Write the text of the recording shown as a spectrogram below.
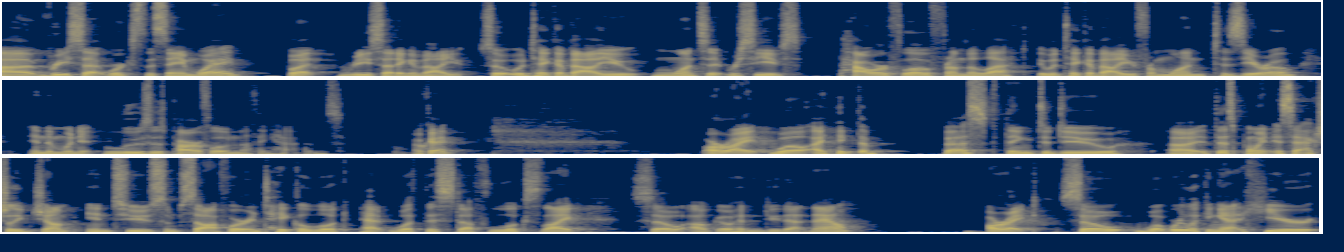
uh, reset works the same way, but resetting a value. So it would take a value once it receives power flow from the left, it would take a value from one to zero, and then when it loses power flow, nothing happens. Okay. All right. Well, I think the best thing to do uh, at this point is actually jump into some software and take a look at what this stuff looks like. So I'll go ahead and do that now. All right, so what we're looking at here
